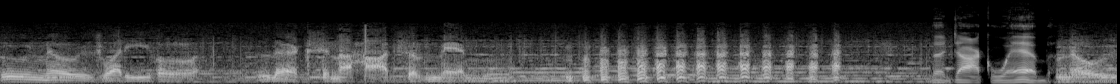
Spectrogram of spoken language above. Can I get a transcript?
Who knows what evil lurks in the hearts of men? The dark web. knows.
